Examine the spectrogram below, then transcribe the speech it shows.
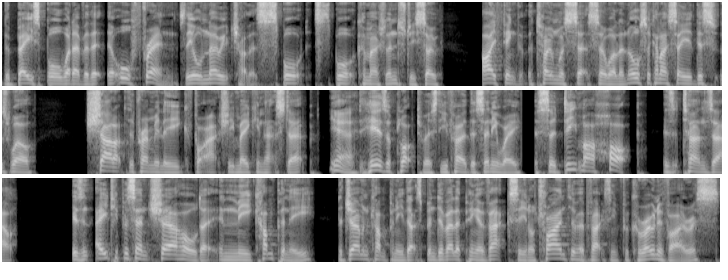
the baseball, whatever, they- they're all friends. They all know each other. It's sport, sport, commercial industry. So I think that the tone was set so well. And also, can I say this as well? Shout out to the Premier League for actually making that step. Yeah. Here's a plot twist. You've heard this anyway. So Dietmar Hopp, as it turns out, is an 80% shareholder in the company, the German company that's been developing a vaccine or trying to develop a vaccine for coronavirus.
